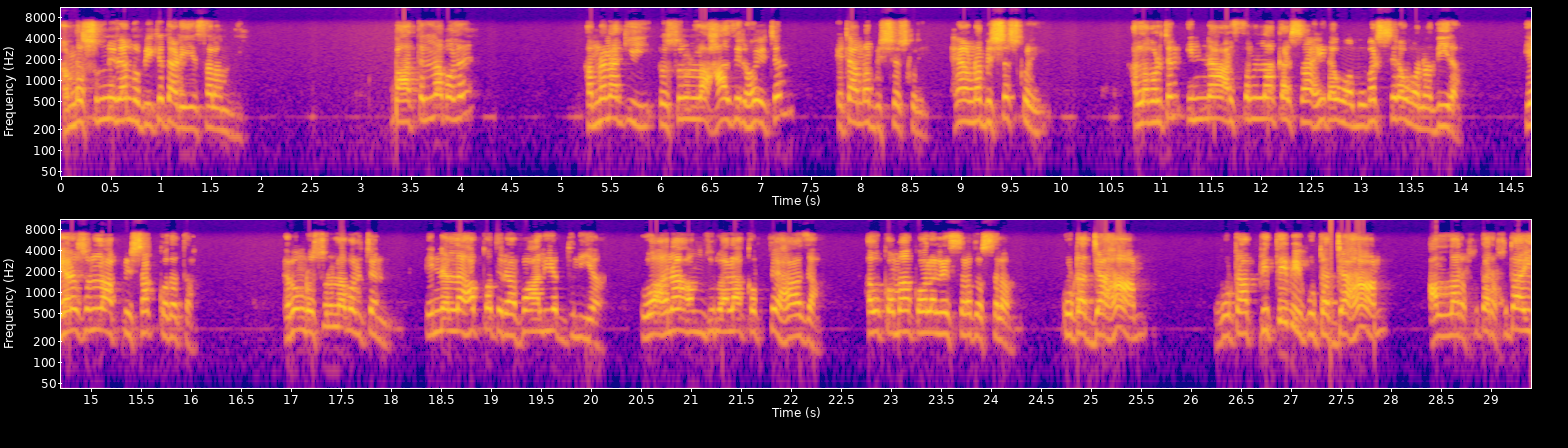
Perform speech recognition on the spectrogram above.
আমরা সুন্নিরা নবীকে দাঁড়িয়ে সালাম দিই। বাতেল্লা বলে, আমরা নাকি রসুল্লাহ হাজির হয়েছেন, এটা আমরা বিশ্বাস করি। হ্যাঁ আমরা বিশ্বাস করি। আল্লাহ বলছেন, ইন্না আরসাল্লাকা শাহিদা ওয়া মুবাশশিরা ওয়া নাদিরা। ইয়া রাসূলুল্লাহ, আপনি সাক্ষ্যদাতা। এবং রসুল্লাহ বলছেন, ইন্নাল্লাহ হাক্কাত রাফা আলিয়াদ দুনিয়া ও আনা আনজুর আলা কফে হাজা আও কমা কল আলাইসালাম গোটা জাহান, গোটা পৃথিবী, গোটা জাহান আল্লাহর খুদার খুদাই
